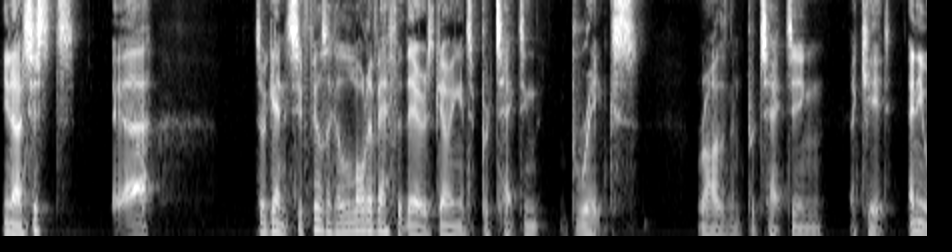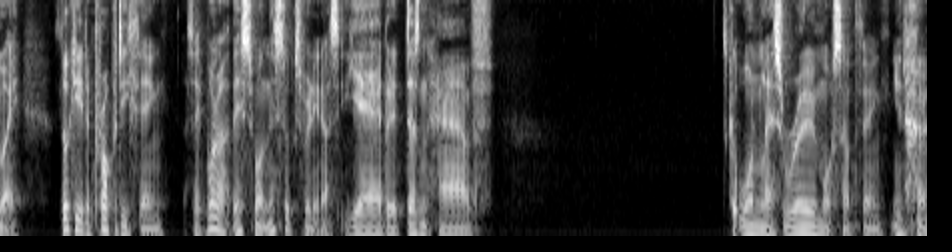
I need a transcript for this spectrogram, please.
You know, it's just, uh, so again, it feels like a lot of effort there is going into protecting bricks rather than protecting a kid. Anyway, looking at a property thing, I was like, what about this one? This looks really nice. Yeah, but it doesn't have it's got one less room or something, you know,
